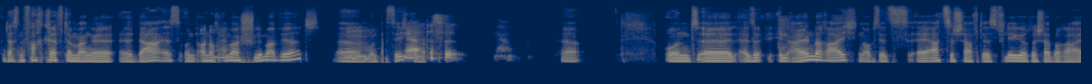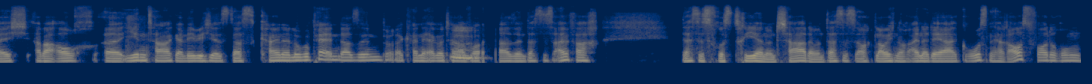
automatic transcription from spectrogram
dass ein Fachkräftemangel äh, da ist und auch noch ja. immer schlimmer wird. Ähm, mhm. Und das sehe ich ja, genau. das wird, ja. ja. Und äh, also in allen Bereichen, ob es jetzt Ärzteschaft ist, pflegerischer Bereich, aber auch äh, jeden Tag erlebe ich es, dass keine Logopäden da sind oder keine Ergotherapeuten mhm. da sind. Das ist einfach, das ist frustrierend und schade. Und das ist auch, glaube ich, noch eine der großen Herausforderungen.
